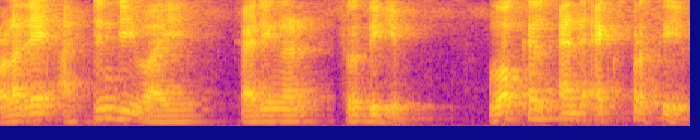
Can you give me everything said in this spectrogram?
വളരെ അറ്റന്റീവായി കാര്യങ്ങൾ ശ്രദ്ധിക്കും. വോക്കൽ ആൻഡ് എക്സ്പ്രസീവ്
